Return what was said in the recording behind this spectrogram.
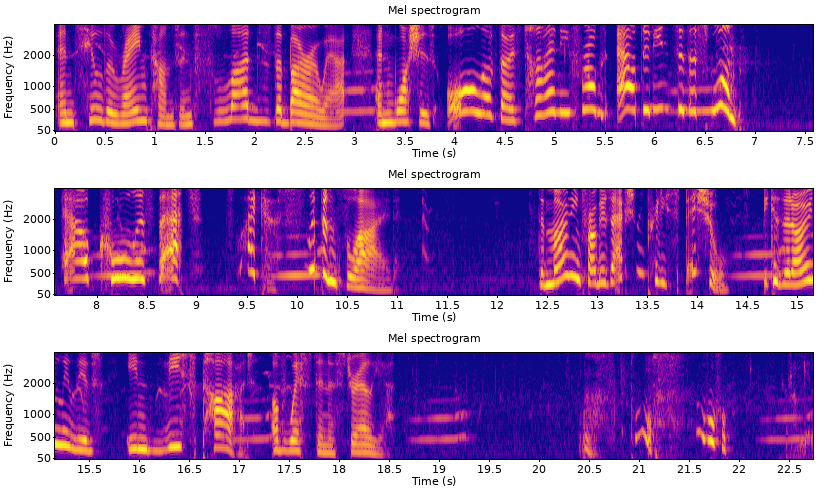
until the rain comes and floods the burrow out and washes all of those tiny frogs out and into the swamp. How cool is that? It's like a slip and slide. The moaning frog is actually pretty special because it only lives in this part of Western Australia. Oh, oh, oh. I'm getting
